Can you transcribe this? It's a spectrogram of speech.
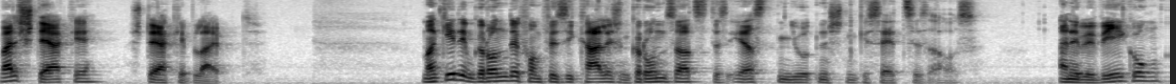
weil Stärke Stärke bleibt. Man geht im Grunde vom physikalischen Grundsatz des ersten Newtonschen Gesetzes aus. Eine Bewegung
